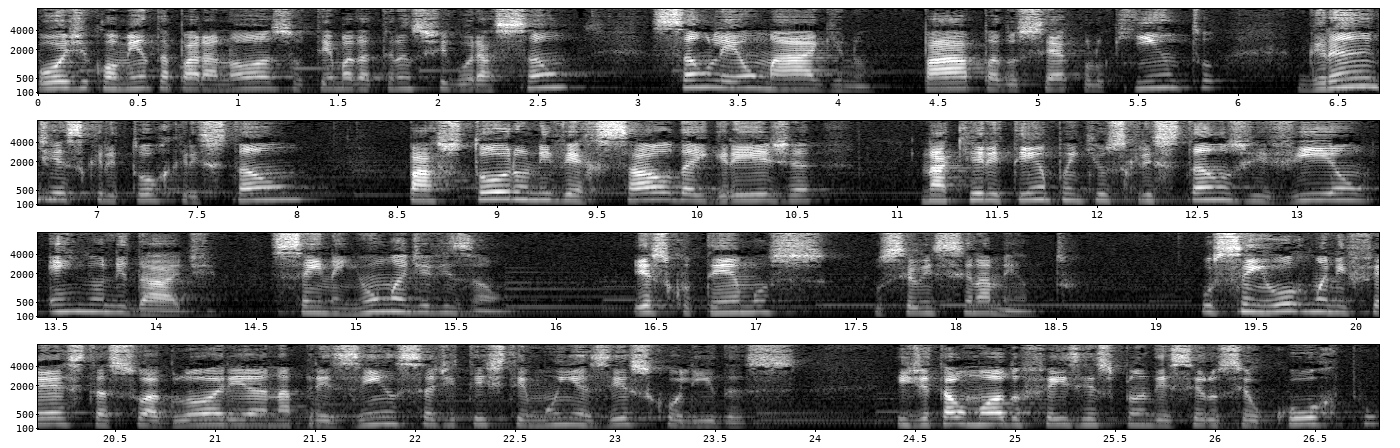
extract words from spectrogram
Hoje comenta para nós o tema da Transfiguração São Leão Magno, Papa do século V, grande escritor cristão pastor universal da Igreja, naquele tempo em que os cristãos viviam em unidade, sem nenhuma divisão. Escutemos o seu ensinamento. O Senhor manifesta a sua glória na presença de testemunhas escolhidas, e de tal modo fez resplandecer o seu corpo,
